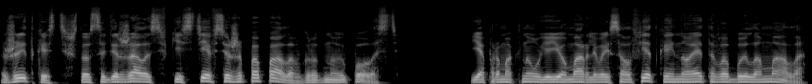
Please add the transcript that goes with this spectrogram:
Жидкость, что содержалась в кисте, все же попала в грудную полость. Я промокнул ее марлевой салфеткой, но этого было мало.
